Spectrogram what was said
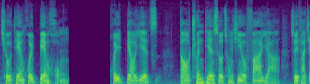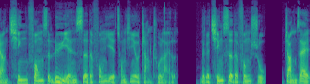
秋天会变红，会掉叶子，到春天时候重新又发芽。所以他讲清风是绿颜色的枫叶重新又长出来了。那个青色的枫树长在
